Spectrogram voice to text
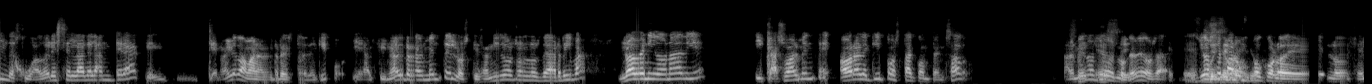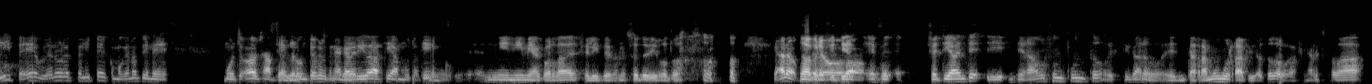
de jugadores en la delantera que, no ayudaban al resto del equipo. Y al final realmente los que se han ido son los de arriba, no ha venido nadie y casualmente ahora el equipo está compensado. Al menos yo es lo que veo. yo separo un poco lo de, lo de Felipe. ¿eh? Yo creo que Felipe como que no tiene mucho... O sea, pero un tío que se tenía que haber ido hacía mucho tiempo. Ni, ni me acordaba de Felipe, con eso te digo todo. Claro, no, pero, efectivamente llegamos a un punto, es que claro, enterramos muy rápido todo, porque al final esto va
